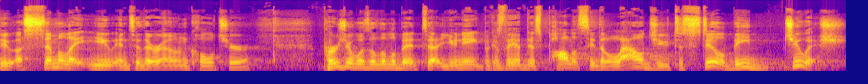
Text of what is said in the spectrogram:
to assimilate you into their own culture. Persia was a little bit uh, unique because they had this policy that allowed you to still be Jewish.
